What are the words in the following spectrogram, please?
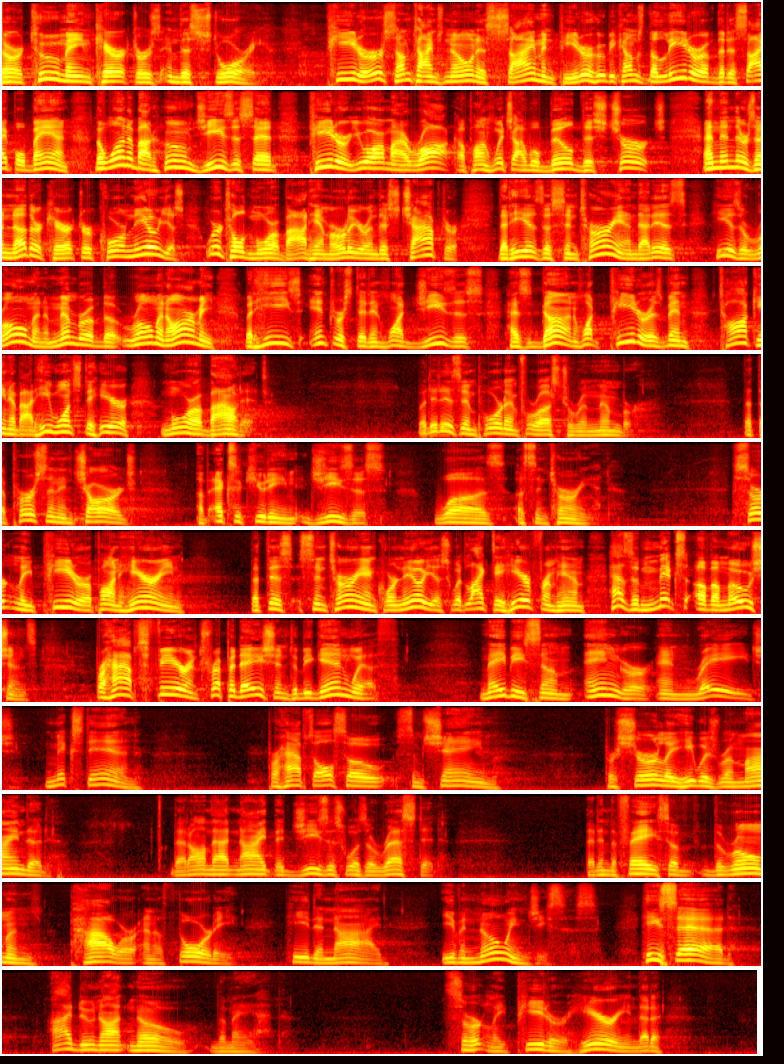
There are two main characters in this story. Peter, sometimes known as Simon Peter, who becomes the leader of the disciple band, the one about whom Jesus said, Peter, you are my rock upon which I will build this church. And then there's another character, Cornelius. We're told more about him earlier in this chapter that he is a centurion, that is, he is a Roman, a member of the Roman army, but he's interested in what Jesus has done, what Peter has been talking about. He wants to hear more about it. But it is important for us to remember that the person in charge of executing Jesus was a centurion. Certainly, Peter, upon hearing that this centurion Cornelius would like to hear from him, has a mix of emotions, perhaps fear and trepidation to begin with, maybe some anger and rage mixed in perhaps also some shame. For surely he was reminded that on that night that Jesus was arrested, that in the face of the Roman power and authority, he denied even knowing Jesus. He said, I do not know the man. Certainly, Peter, hearing that a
